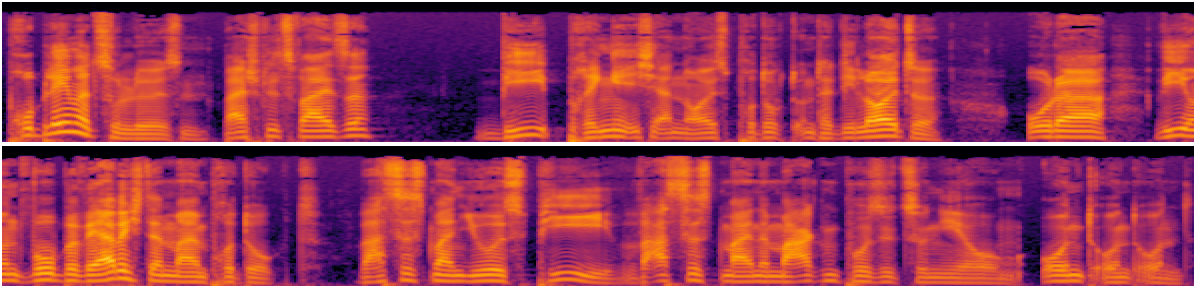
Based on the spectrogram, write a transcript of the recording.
Probleme zu lösen. Beispielsweise, wie bringe ich ein neues Produkt unter die Leute? Oder wie und wo bewerbe ich denn mein Produkt? Was ist mein USP? Was ist meine Markenpositionierung? Und, und, und.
